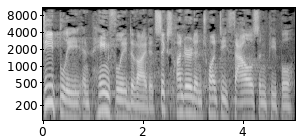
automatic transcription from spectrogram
deeply and painfully divided. 620,000 people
